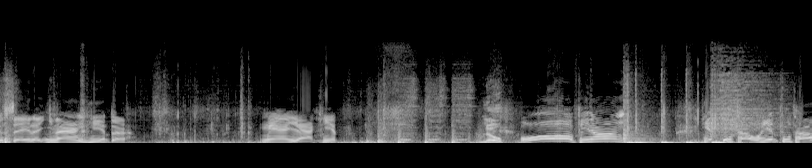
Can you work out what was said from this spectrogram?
ก็เสอะไรอีนางเฮ็ดอะ แม่อยากเฮ็ด Nope. โอ้ พี่น้อง เฮ็ดผู้เฒ่าเฮ็ดผู้เฒ่า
